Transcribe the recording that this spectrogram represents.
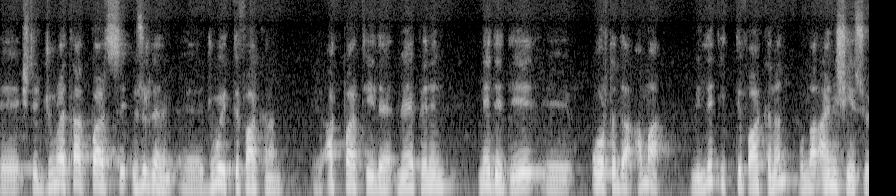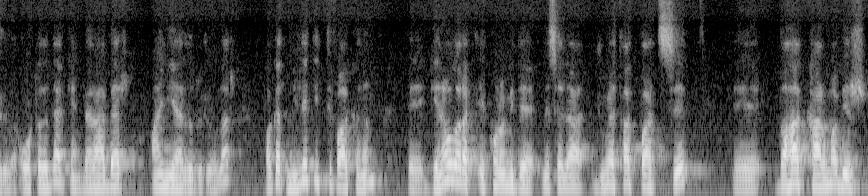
e, işte Cumhuriyet Halk Partisi, özür dilerim, e, Cumhur İttifakı'nın e, AK Parti ile MHP'nin ne dediği e, ortada ama Millet İttifakı'nın bunlar aynı şeyi söylüyorlar. Ortada derken beraber aynı yerde duruyorlar. Fakat Millet İttifakı'nın e, genel olarak ekonomide mesela Cumhuriyet Halk Partisi e, daha karma bir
